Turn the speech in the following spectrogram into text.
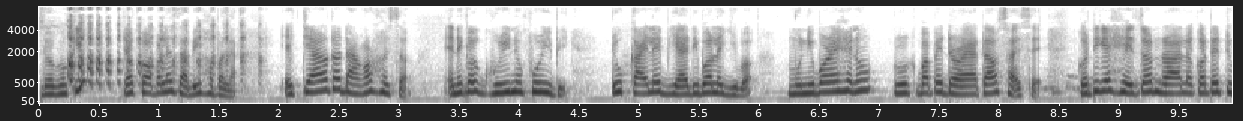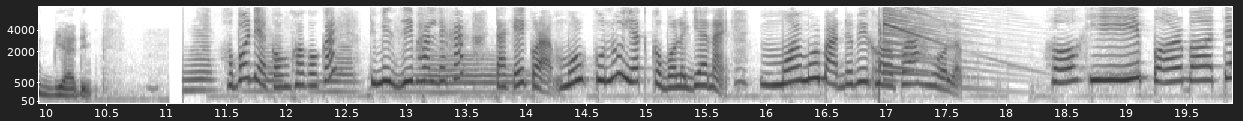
দবকী তই ক'ৰবালৈ যাবি হ'বলা? এতিয়া আৰু তই ডাঙৰ হৈছ এনেকৈ ঘূৰি নুফুৰিবি। তোক কাইলৈ বিয়া দিব লাগিব। মুনিবৰে হেনো তোৰ বাবে দৰা এটাও চাইছে। গতিকে সেইজন দৰাৰ লগতে তোক বিয়া দিম। হ'ব দিয়া কংসা ককা। তুমি যি ভাল দেখা তাকেই কৰা। মোৰ কোনো ইয়াত ক'বলগীয়া নাই। মই মোৰ বান্ধৱীৰ ঘৰৰ পৰা আহোঁ অলপ। সখী পৰ্বতে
